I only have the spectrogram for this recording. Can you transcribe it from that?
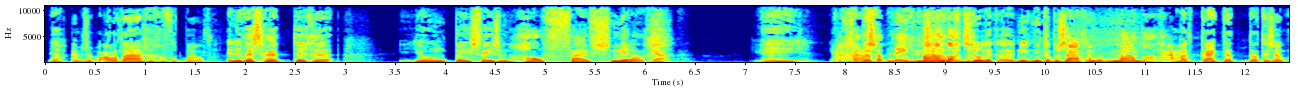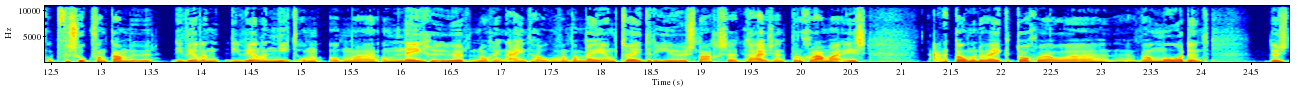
Ja. Dan hebben ze op alle dagen gevoetbald. En die wedstrijd tegen Jong PSV is om half vijf 's middags? Ja, Jee. Ja, maar dat- graafschap 9 Op uur maandag bedoel ik. eh, niet, niet op een zaterdag, maar op een maandag. ja maar kijk, dat, dat is ook op verzoek van Cambuur. Die willen, die willen niet om, om, eh, om 9 uur nog in Eindhoven. Want dan ben je om 2, 3 uur s'nachts uh, thuis. En het programma is nou, de komende weken toch wel, wel moordend. Dus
